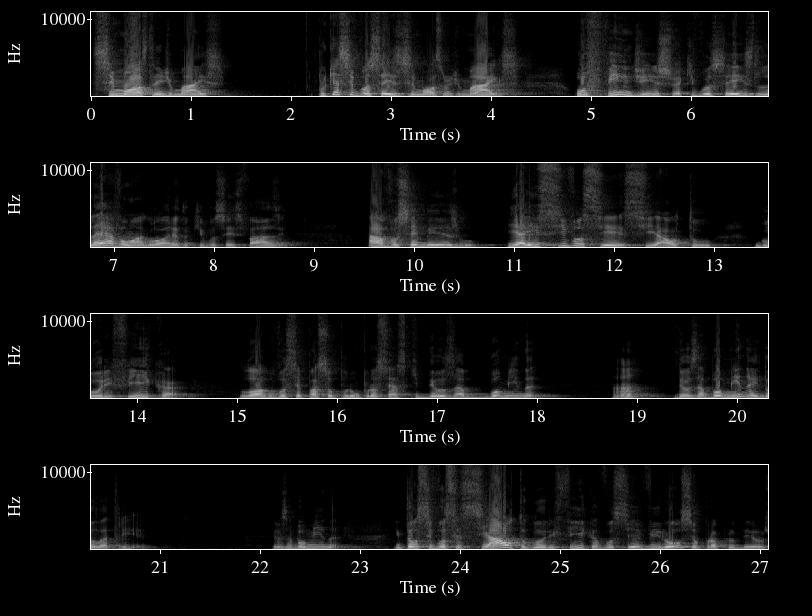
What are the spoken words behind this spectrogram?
se mostrem demais. Porque se vocês se mostram demais, o fim disso é que vocês levam a glória do que vocês fazem a você mesmo. E aí, se você se auto-glorifica, logo você passou por um processo que Deus abomina. Hã? Deus abomina a idolatria. Deus abomina. Então, se você se auto-glorifica, você virou seu próprio Deus.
